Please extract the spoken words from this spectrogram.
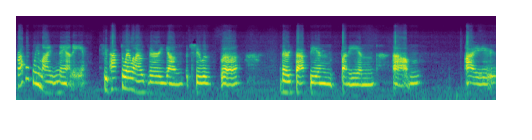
probably my nanny. She passed away when I was very young, but she was uh, very sassy and funny, and um, I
